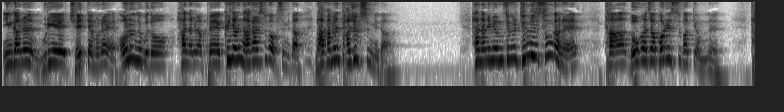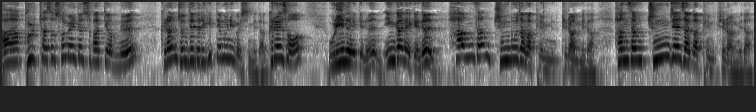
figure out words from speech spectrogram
인간은 우리의 죄 때문에 어느 누구도 하나님 앞에 그냥 나갈 수가 없습니다. 나가면 다 죽습니다. 하나님의 음성을 듣는 순간에 다 녹아져 버릴 수밖에 없는, 다 불타서 소멸될 수밖에 없는 그런 존재들이기 때문인 것입니다. 그래서 우리에게는, 인간에게는 항상 중보자가 필요합니다. 항상 중재자가 필요합니다.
